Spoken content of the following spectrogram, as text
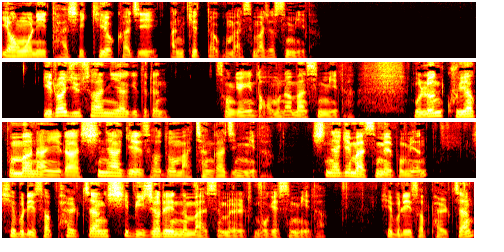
영원히 다시 기억하지 않겠다고 말씀하셨습니다. 이러한 유사한 이야기들은 성경이 너무나 많습니다. 물론 구약뿐만 아니라 신약에서도 마찬가지입니다. 신약의 말씀에 보면 히브리서 8장 12절에 있는 말씀을 좀 보겠습니다. 히브리서 8장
